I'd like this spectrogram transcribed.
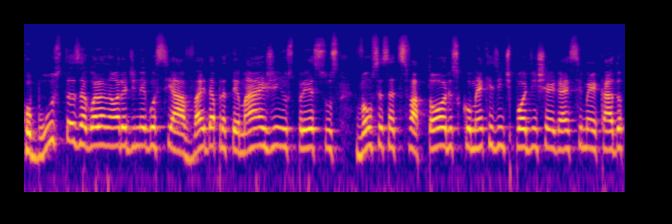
robustas, agora na hora de negociar, vai dar para ter margem, os preços vão ser satisfatórios? Como é que a gente pode enxergar esse mercado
